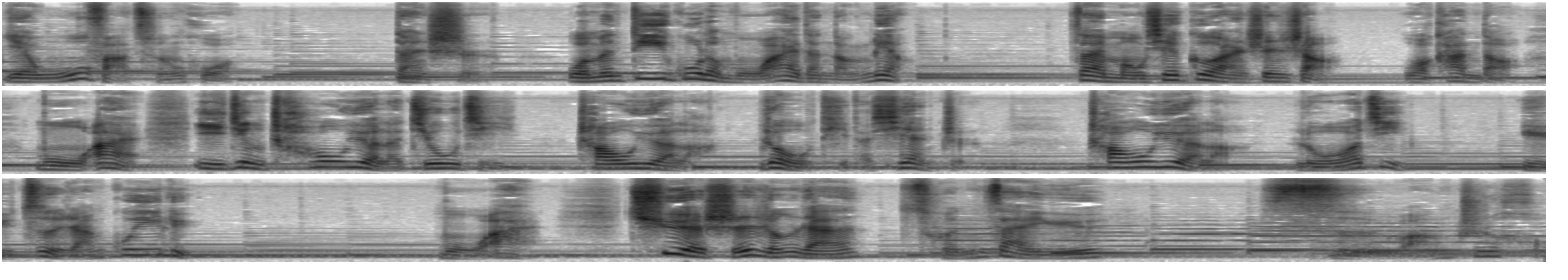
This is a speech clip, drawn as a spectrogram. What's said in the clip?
也无法存活。但是我们低估了母爱的能量。在某些个案身上，我看到母爱已经超越了究极。超越了肉体的限制，超越了逻辑与自然规律。母爱确实仍然存在于死亡之后。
